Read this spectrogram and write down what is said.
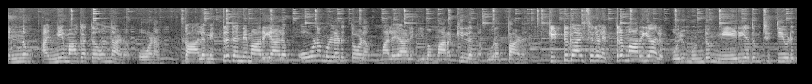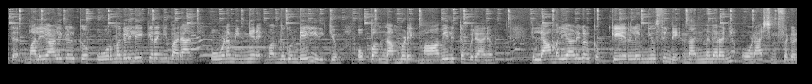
എന്നും അന്യമാകാത്ത ഒന്നാണ് ഓണം. കാലം എത്ര തന്നെ മാറിയാലും ഓണമുള്ളിടത്തോളം മലയാളി ഇവ മറക്കില്ലെന്ന് ഉറപ്പാണ്. കെട്ടുകാഴ്ചകൾ എത്ര മാറിയാലും ഒരു മുണ്ടും നേരിയതും ചുറ്റിയെടുത്ത് മലയാളികൾക്ക് ഓർമ്മകളിലേക്കിറങ്ങി വരാൻ ഓണം ഇങ്ങനെ വന്നുകൊണ്ടേയിരിക്കും. ഒപ്പം നമ്മുടെ മാവേലി തമ്പുരാനും. എല്ലാ മലയാളികൾക്കും കേരളം ന്യൂസിന്റെ നന്മ നിറഞ്ഞ ഓണാശംസകൾ.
